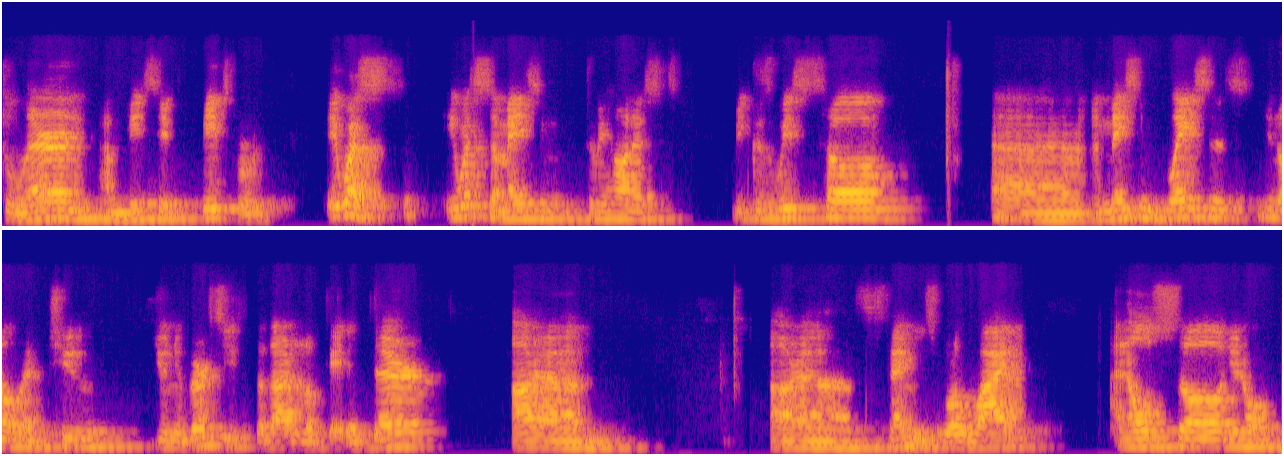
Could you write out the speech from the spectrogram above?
to learn and visit Pittsburgh. It was it was amazing to be honest because we saw uh, amazing places. You know, like two universities that are located there are um, are uh, famous worldwide, and also you know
